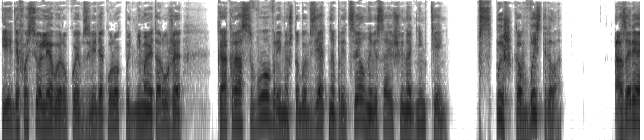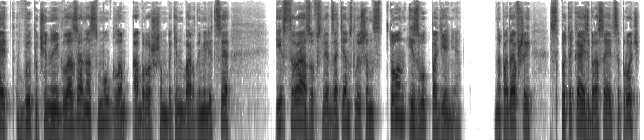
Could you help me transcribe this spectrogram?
И Дефосе левой рукой, взведя курок, поднимает оружие — как раз вовремя, чтобы взять на прицел нависающую над ним тень. Вспышка выстрела озаряет выпученные глаза на смуглом, обросшем бакенбардами лице, и сразу вслед за тем слышен стон и звук падения. Нападавший, спотыкаясь, бросается прочь.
